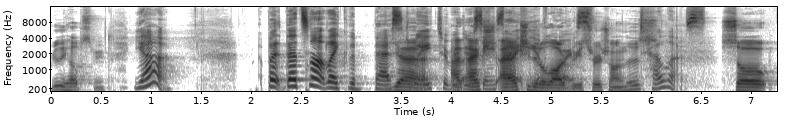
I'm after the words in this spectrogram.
really helps me. yeah. But that's not like the best way to I reduce actually, anxiety. I actually did a lot of research on this. Tell us. So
